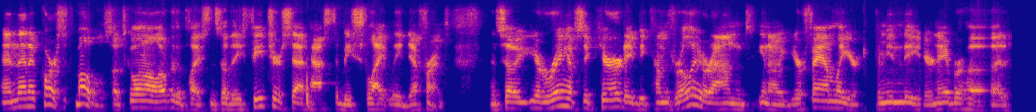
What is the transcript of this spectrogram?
And then, of course, it's mobile, so it's going all over the place. And so the feature set has to be slightly different. And so your ring of security becomes really around, you know, your family, your community, your neighborhood,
